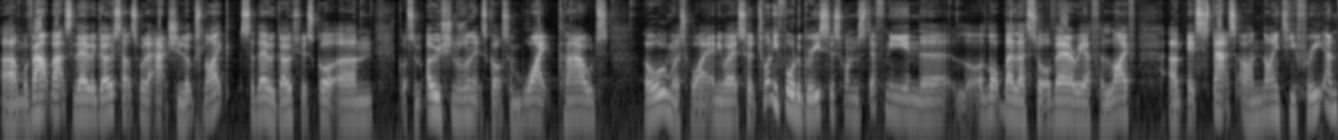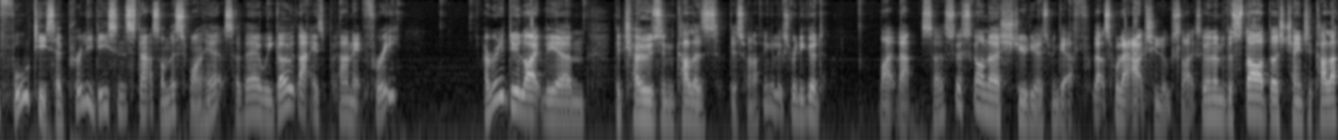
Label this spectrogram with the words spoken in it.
um, without that. So there we go. So that's what it actually looks like. So there we go. So it's got um, got some oceans on it. It's got some white clouds. Oh, almost white anyway. So 24 degrees. This one's definitely in the a lot better sort of area for life. Um, its stats are 93 and 40. So pretty decent stats on this one here. So there we go. That is planet 3. I really do like the um, the chosen colours this one. I think it looks really good like that. So let's just go on our studios and get a, that's what it actually looks like. So remember the star does change the colour.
